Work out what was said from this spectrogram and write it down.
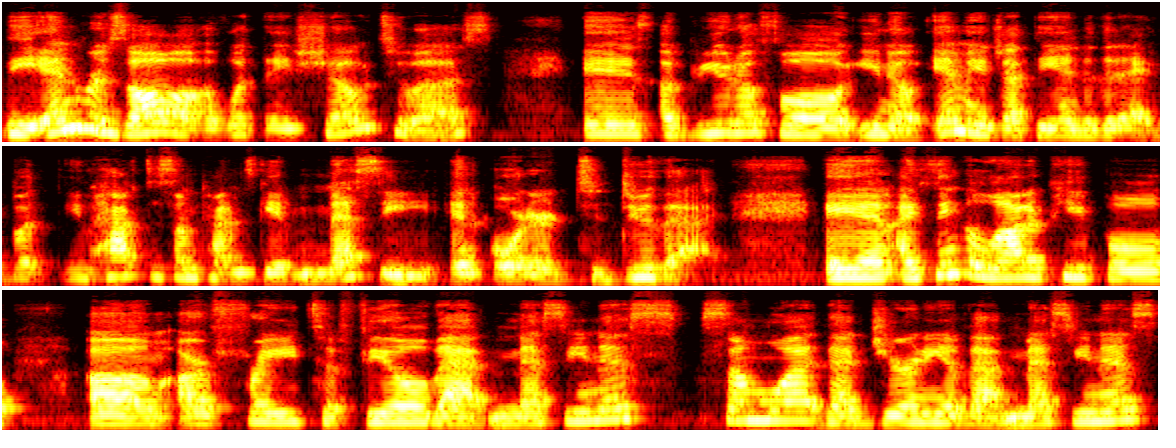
the end result of what they show to us is a beautiful, you know, image at the end of the day. But you have to sometimes get messy in order to do that. And I think a lot of people um, are afraid to feel that messiness somewhat, that journey of that messiness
